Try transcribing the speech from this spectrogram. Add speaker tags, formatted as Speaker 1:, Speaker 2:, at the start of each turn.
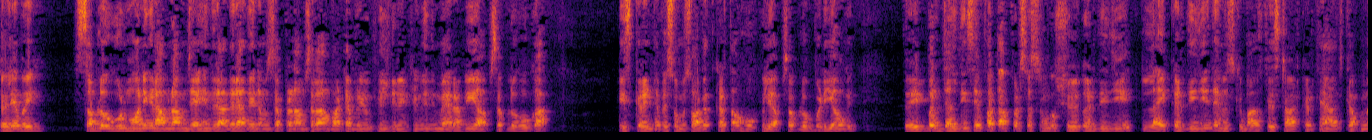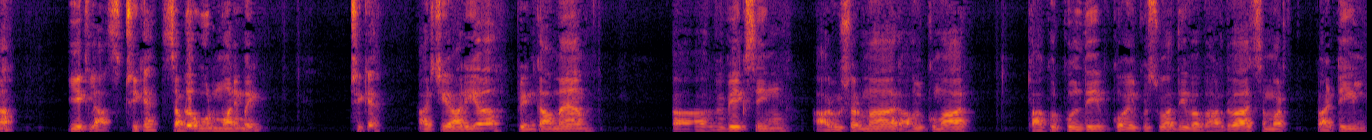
Speaker 1: चलिए भाई, सब लोग गुड मॉर्निंग राम राम, जय हिंद, राधे राधे, नमस्कार, प्रणाम, सलाम whatever you feel connected with मैं रवि, आप सब लोगों का इस करंट अफेयर्स में स्वागत करता हूँ। होपफुली आप सब लोग बढ़िया होंगे। तो एक बार जल्दी से फटाफट सेशन को शेयर कर दीजिए लाइक कर दीजिए देन उसके बाद फिर स्टार्ट करते हैं आज का अपना ये क्लास ठीक है? सब लोग गुड मॉर्निंग भाई, ठीक है? Archi Arya, Priyanka ma'am Vivek Singh, Aaru Sharma, Rahul Kumar, Thakur Kuldeep, Koyal Kushwaha, Deva Bhardwaj, Samarth Patil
